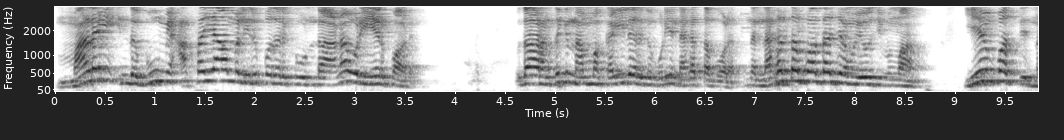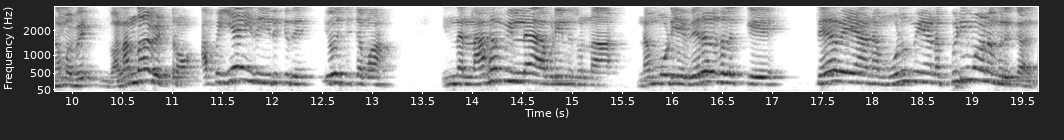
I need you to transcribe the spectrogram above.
மலை இந்த பூமி அசையாமல் இருப்பதற்கு உண்டான ஒரு ஏற்பாடு. உதாரணத்துக்கு நம்ம கையில இருக்கக்கூடிய நகத்தை போல. இந்த நகத்தை பார்த்தாச்சு நம்ம யோசிப்போமா? ஏன் பார்த்து நம்ம வெட் வளர்ந்தா வெட்டுறோம். அப்போ ஏன் இது இருக்குது? யோசிச்சோமா? இந்த நகம் இல்லை அப்படின்னு சொன்னால் நம்முடைய விரல்களுக்கு தேவையான முழுமையான பிடிமானம் இருக்காது.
